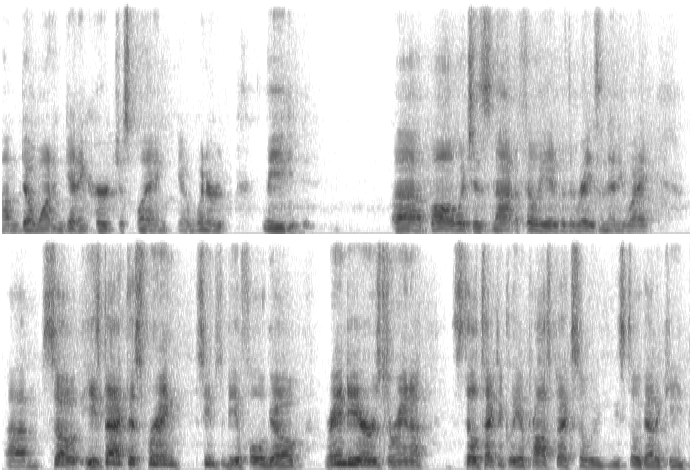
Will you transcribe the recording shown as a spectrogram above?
Um, don't want him getting hurt just playing, you know, winter league uh, ball, which is not affiliated with the Rays in any way. Um, so he's back this spring. Seems to be a full go. Randy Arozarena still technically a prospect, so we, we still got to keep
